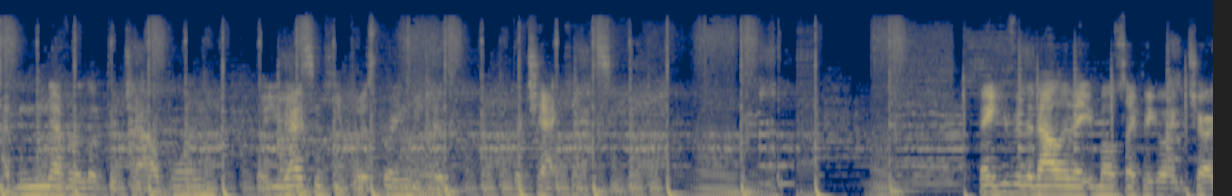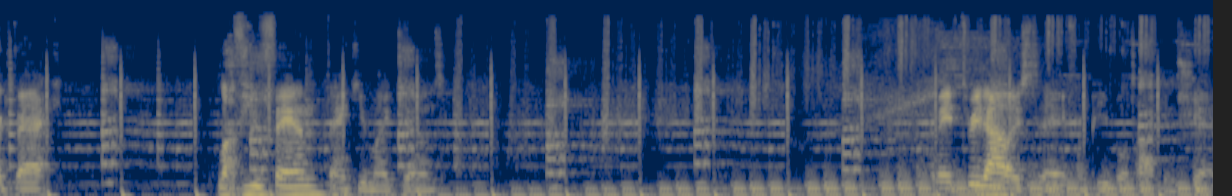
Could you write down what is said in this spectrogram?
I've never looked at child porn, but you guys can keep whispering because the chat can't see. Thank you for the dollar that you're most likely going to charge back. Love you, fam. Thank you, Mike Jones. I made three dollars today from people talking shit.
